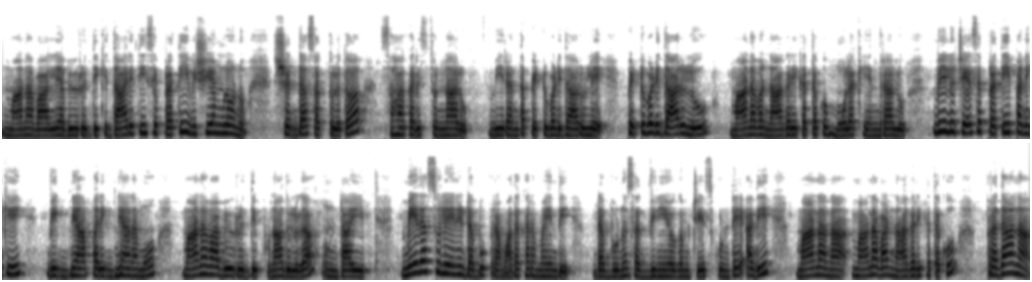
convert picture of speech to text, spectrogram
మానవాళి అభివృద్ధికి దారితీసే ప్రతి విషయంలోనూ శ్రద్ధాశక్తులతో సహకరిస్తున్నారు. వీరంతా పెట్టుబడిదారులే. పెట్టుబడిదారులు మానవ నాగరికతకు మూల కేంద్రాలు. వీళ్ళు చేసే ప్రతి పనికి విజ్ఞా పరిజ్ఞానము మానవాభివృద్ధి పునాదులుగా ఉంటాయి. మేధస్సు లేని డబ్బు ప్రమాదకరమైంది. డబ్బును సద్వినియోగం చేసుకుంటే అది మానవ మానవ నాగరికతకు ప్రధాన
